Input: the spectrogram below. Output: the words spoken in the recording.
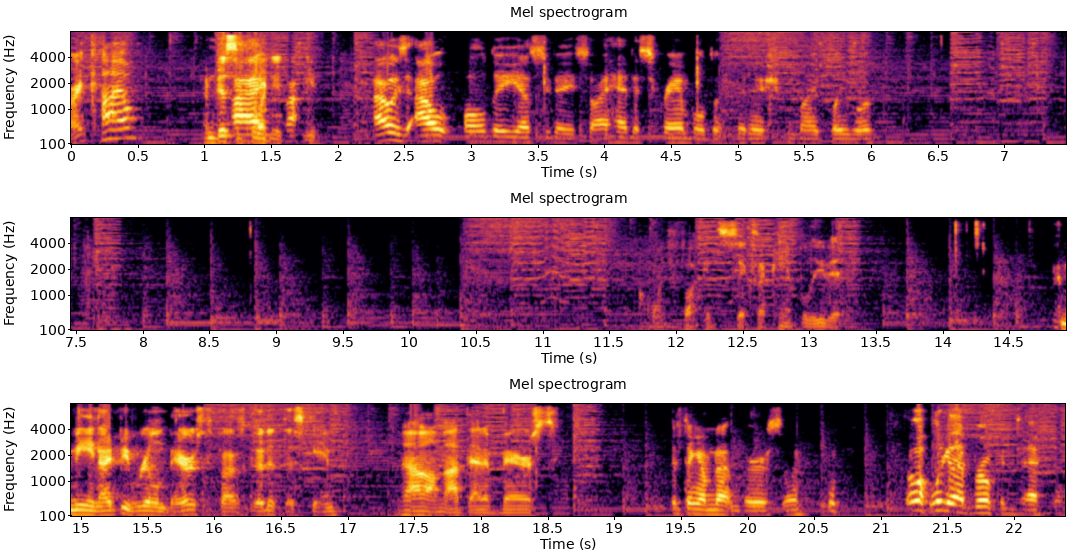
right, Kyle? I'm disappointed. I- in you. I was out all day yesterday, so I had to scramble to finish my playbook. I won fucking six. I can't believe it. I mean, I'd be real embarrassed if I was good at this game. No, I'm not that embarrassed. Good thing I'm not embarrassed though. oh, look at that broken tackle.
